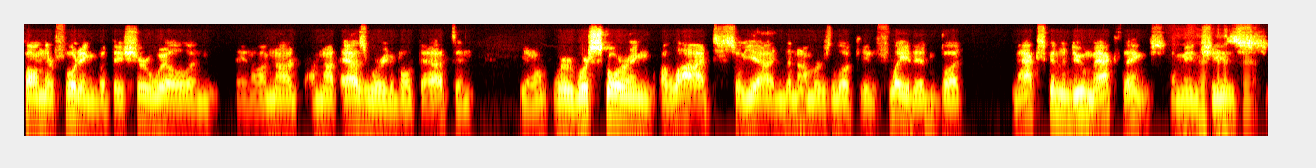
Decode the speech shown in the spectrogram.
found their footing, but they sure will. And you know, I'm not I'm not as worried about that. And you know, we're we're scoring a lot, so yeah, the numbers look inflated, but Mac's going to do Mac things. I mean, she's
